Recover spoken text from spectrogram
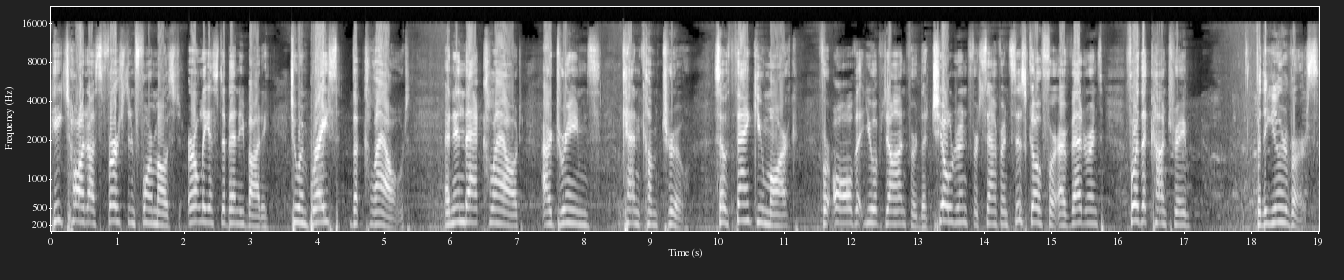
he taught us first and foremost, earliest of anybody, to embrace the cloud. And in that cloud, our dreams can come true. So thank you, Mark, for all that you have done for the children, for San Francisco, for our veterans, for the country, for the universe.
